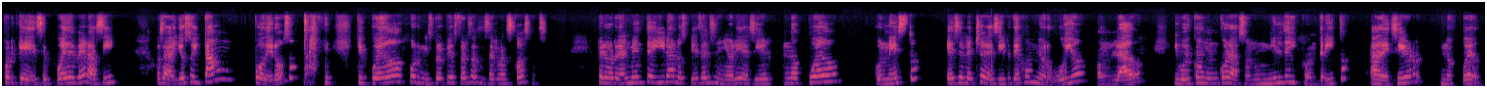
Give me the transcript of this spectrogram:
porque se puede ver así. O sea, yo soy tan poderoso que puedo por mis propias fuerzas hacer las cosas. Pero realmente ir a los pies del Señor y decir, no puedo con esto, es el hecho de decir, dejo mi orgullo a un lado y voy con un corazón humilde y contrito a decir, no puedo,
